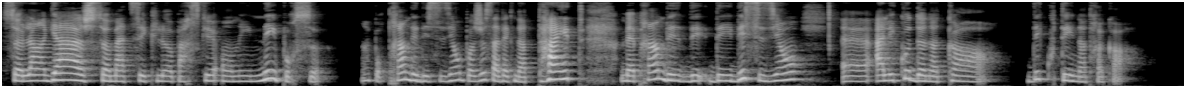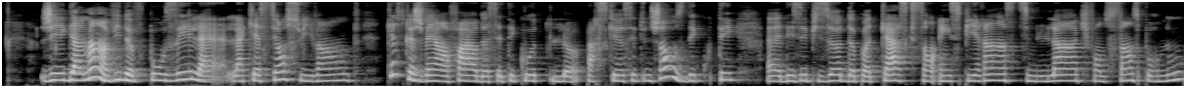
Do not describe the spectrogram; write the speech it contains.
ce langage somatique-là parce qu'on est né pour ça, hein, pour prendre des décisions, pas juste avec notre tête, mais prendre des, décisions euh, à l'écoute de notre corps, d'écouter notre corps. J'ai également envie de vous poser la question suivante qu'est-ce que je vais en faire de cette écoute-là? Parce que c'est une chose d'écouter euh, des épisodes de podcast qui sont inspirants, stimulants, qui font du sens pour nous.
